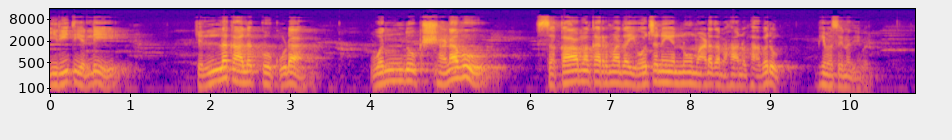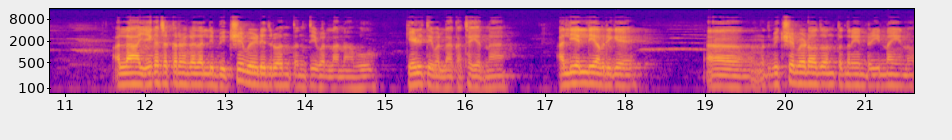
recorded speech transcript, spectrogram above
ಈ ರೀತಿಯಲ್ಲಿ ಎಲ್ಲ ಕಾಲಕ್ಕೂ ಕೂಡ ಒಂದು ಕ್ಷಣವೂ ಸಕಾಮ ಕರ್ಮದ ಯೋಚನೆಯನ್ನು ಮಾಡದ ಮಹಾನುಭಾವರು ಭೀಮಸೇನ ದೇವರು. ಅಲ್ಲ, ಏಕಚಕ್ರನಗರದಲ್ಲಿ ಭಿಕ್ಷೆ ಬೇಡಿದ್ರು ಅಂತಂತೀವಲ್ಲ ನಾವು? ಕೇಳ್ತೀವಲ್ಲ ಕಥೆಯನ್ನ? ಅಲ್ಲಿ ಅಲ್ಲಿ ಅವರಿಗೆ ಮತ್ತು ಭಿಕ್ಷೆ ಬೇಡೋದು ಅಂತಂದ್ರೆ ಏನ್ರಿ, ಇನ್ನ ಏನು?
